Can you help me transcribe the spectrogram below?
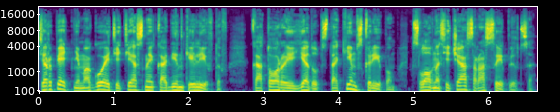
Терпеть не могу эти тесные кабинки лифтов, которые едут с таким скрипом, словно сейчас рассыплются.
